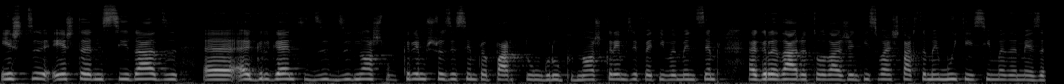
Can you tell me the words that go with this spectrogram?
este, esta necessidade uh, agregante de, de nós queremos fazer sempre a parte de um grupo, de nós queremos efetivamente sempre agradar a toda a gente. Isso vai estar também também muito em cima da mesa.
